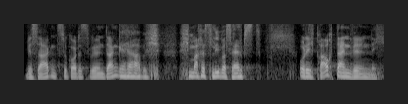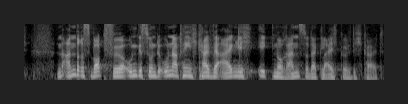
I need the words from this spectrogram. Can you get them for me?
Wir sagen zu Gottes Willen, danke Herr, aber ich, ich mache es lieber selbst. Oder ich brauche deinen Willen nicht. Ein anderes Wort für ungesunde Unabhängigkeit wäre eigentlich Ignoranz oder Gleichgültigkeit.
